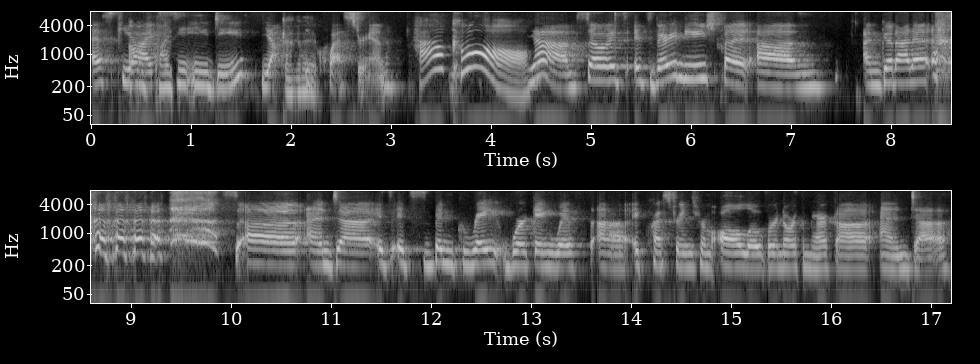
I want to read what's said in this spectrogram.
S P I C E D. Yeah, equestrian. How cool! Yeah, so it's it's very niche, but um, I'm good at it. uh, and uh, it's, it's been great working with uh, equestrians from all over North America and uh,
